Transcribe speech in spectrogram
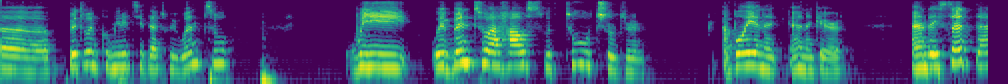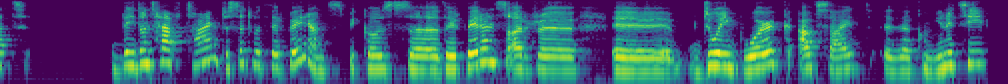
uh, Bedouin community that we went to, we We've been to a house with two children, a boy and a, and a girl, and they said that they don't have time to sit with their parents because uh, their parents are uh, uh, doing work outside the community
